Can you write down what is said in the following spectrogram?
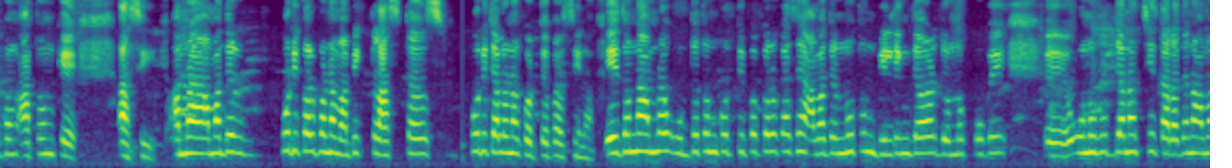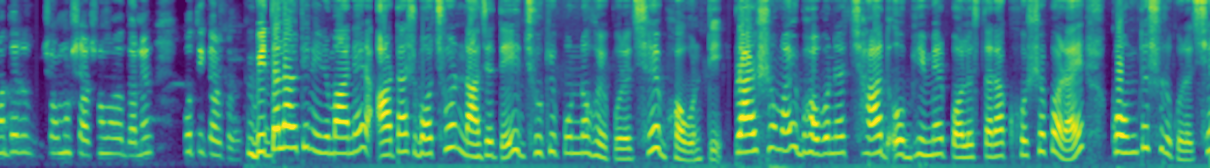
এবং আতঙ্কে আছি। আমরা আমাদের পরিকল্পনা মাফিক ক্লাসটা পরিচালনা করতে পারছি না। এই জন্য আমরা ঊর্ধ্বতন কর্তৃপক্ষের কাছে আমাদের নতুন বিল্ডিং দেওয়ার জন্য খুবই অনুরোধ জানাচ্ছি, তারা যেন আমাদের সমস্যার সমাধানের প্রতিকার করে। বিদ্যালয়টি নির্মাণের আটাশ বছর না যেতেই ঝুঁকিপূর্ণ হয়ে পড়েছে ভবনটি। প্রায় সময় ভবনের ছাদ ও ভীমের পলস্তারা খসে পড়ায় কমতে শুরু করেছে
